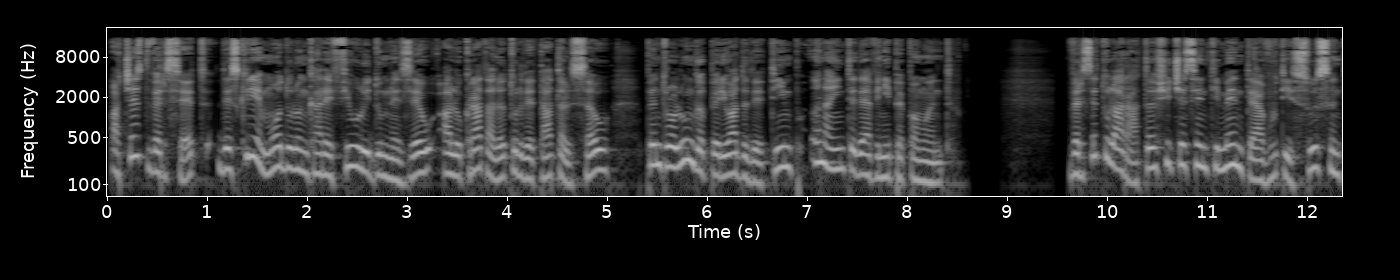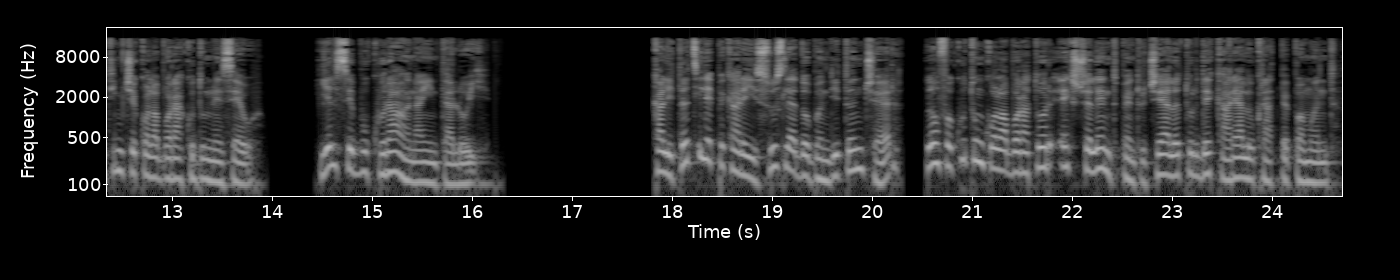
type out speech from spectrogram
Acest verset descrie modul în care Fiul lui Dumnezeu a lucrat alături de Tatăl Său pentru o lungă perioadă de timp înainte de a veni pe pământ. Versetul arată și ce sentimente a avut Isus în timp ce colabora cu Dumnezeu. El se bucura înaintea lui. Calitățile pe care Isus le-a dobândit în cer l-au făcut un colaborator excelent pentru cei alături de care a lucrat pe pământ.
